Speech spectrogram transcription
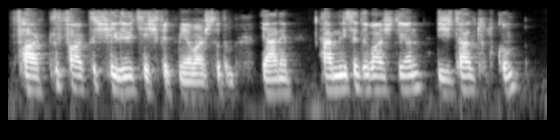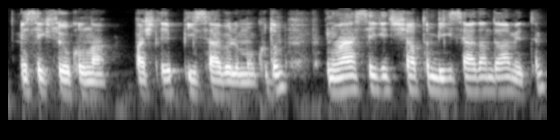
farklı farklı şeyleri keşfetmeye başladım. Yani hem lisede başlayan dijital tutkum meslek okuluna başlayıp bilgisayar bölümü okudum. Üniversiteye geçiş yaptım, bilgisayardan devam ettim.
